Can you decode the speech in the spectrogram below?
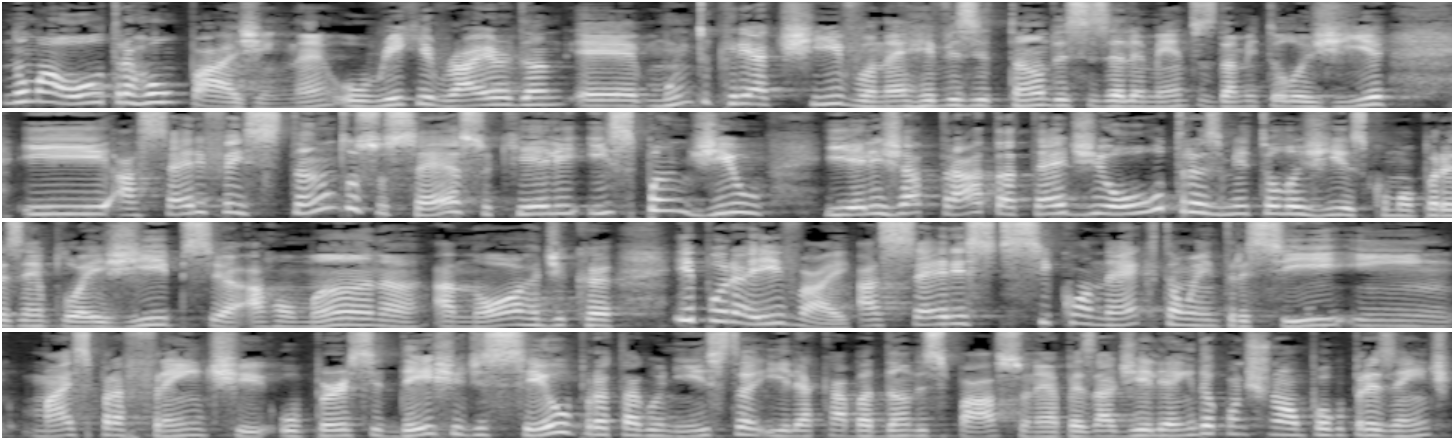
numa outra roupagem, né? O Rick Riordan é muito criativo, né? Revisitando esses elementos da mitologia e a série fez tanto sucesso que ele expandiu e ele já trata até de outras mitologias, como por exemplo a egípcia, a romana, a nórdica e por aí vai. As séries se conectam conectam entre si em mais para frente o Percy deixa de ser o protagonista e ele acaba dando espaço, né? Apesar de ele ainda continuar um pouco presente,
